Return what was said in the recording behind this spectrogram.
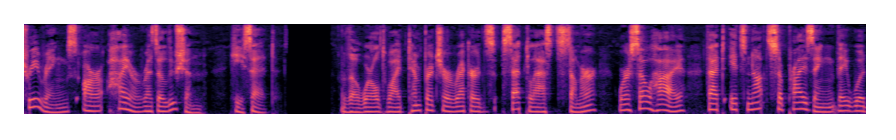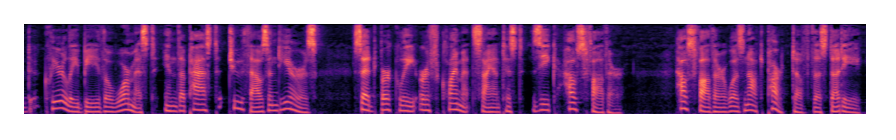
Tree rings are higher resolution, he said. The worldwide temperature records set last summer were so high that it's not surprising they would clearly be the warmest in the past 2,000 years, said Berkeley Earth climate scientist Zeke Hausfather. Hausfather was not part of the study.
